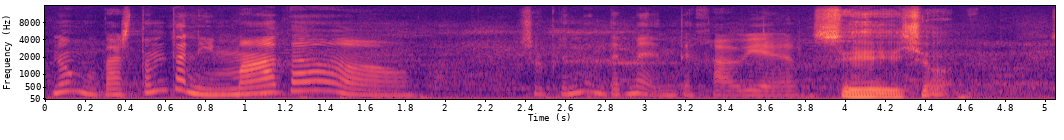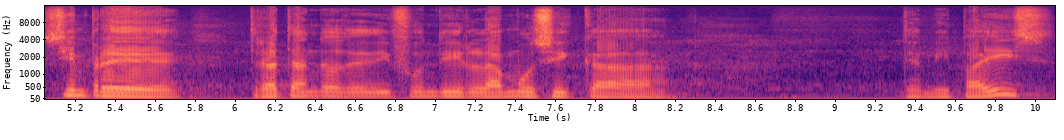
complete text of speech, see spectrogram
non bastante animada sorprendentemente, Javier. Sí, yo siempre tratando de difundir la música de mi país,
